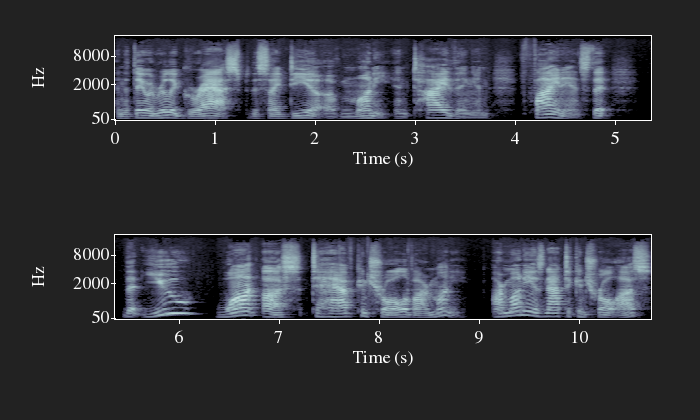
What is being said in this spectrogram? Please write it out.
and that they would really grasp this idea of money and tithing and finance, that, that you want us to have control of our money. Our money is not to control us.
